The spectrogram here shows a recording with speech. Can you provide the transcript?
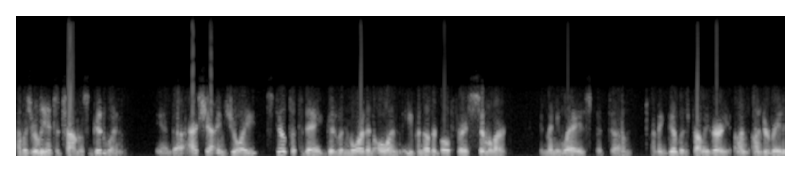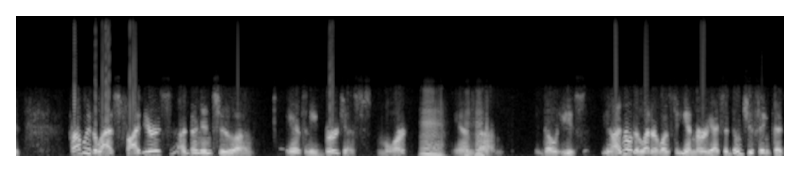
I was really into Thomas Goodwin. And uh, actually, I enjoy still to today Goodwin more than Owen, even though they're both very similar in many ways. But um, I think Goodwin's probably very un- underrated. Probably the last five years, I've been into uh, Anthony Burgess more, mm. and mm-hmm. um, though he's, you know, I wrote a letter once to Iain Murray. I said, "Don't you think that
